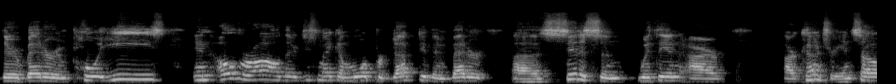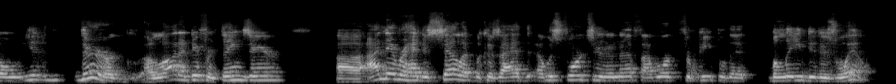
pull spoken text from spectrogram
they're better employees. And overall, they just make a more productive and better uh, citizen within our our country. And so you know, there are a lot of different things there. Uh, I never had to sell it because I had I was fortunate enough I worked for people that believed it as well.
